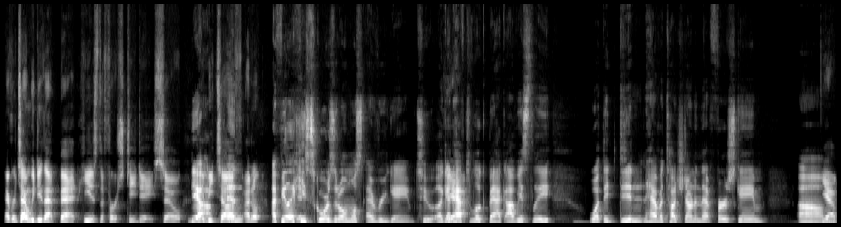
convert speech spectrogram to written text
every time we do that bet, he is the first TD. So Yeah, it'd be tough. and I don't. I feel like he scores it almost every game too. Like I'd Yeah. have to look back. Obviously, what they didn't have a touchdown in that first game. Um, Yeah,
